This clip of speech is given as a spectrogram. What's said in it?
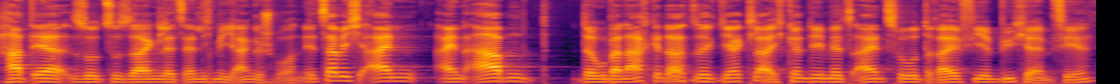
hat er sozusagen letztendlich mich angesprochen. Jetzt habe ich einen, einen Abend darüber nachgedacht und gesagt, ja klar, ich könnte ihm jetzt ein, zwei, drei, vier Bücher empfehlen.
